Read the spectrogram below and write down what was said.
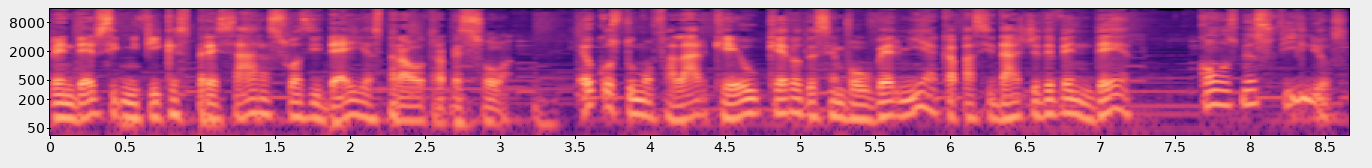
Vender significa expressar as suas ideias para outra pessoa. Eu costumo falar que eu quero desenvolver minha capacidade de vender com os meus filhos,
